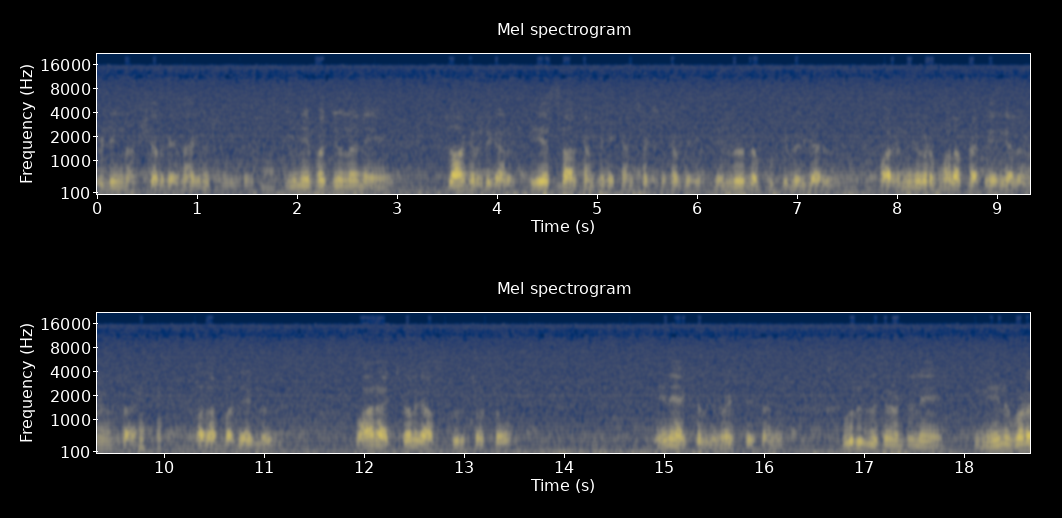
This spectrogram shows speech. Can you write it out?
బిల్డింగ్ని అఫిషియల్గా ఇనాగ్రేషన్ చేశారు. ఈ నేపథ్యంలోనే సుధాకర్ రెడ్డి గారు పిఎస్ఆర్ కంపెనీ కన్స్ట్రక్షన్ కంపెనీ నెల్లూరులో పుట్టి పెరిగారు. వారు ఉన్నది కూడా మూలాపేట ఏరియాలోనే ఉంటారు దాదాపు పదేళ్ళు. వారు యాక్చువల్గా ఆ స్కూల్ చూడటం నేనే యాక్చువల్గా ఇన్వైట్ చేశాను. స్కూల్ చూసిన వెంటనే నేను కూడా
